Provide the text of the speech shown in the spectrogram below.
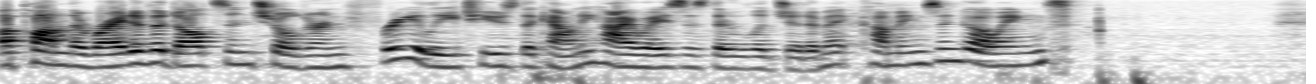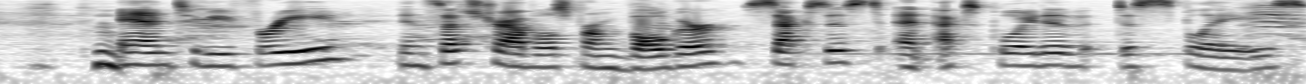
upon the right of adults and children freely to use the county highways as their legitimate comings and goings, and to be free in such travels from vulgar, sexist, and exploitive displays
